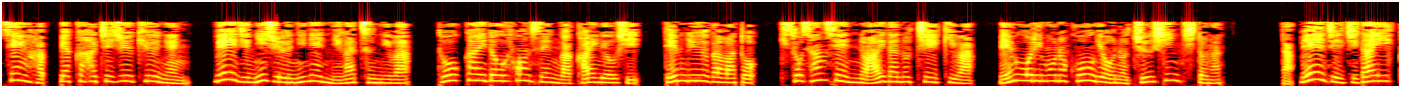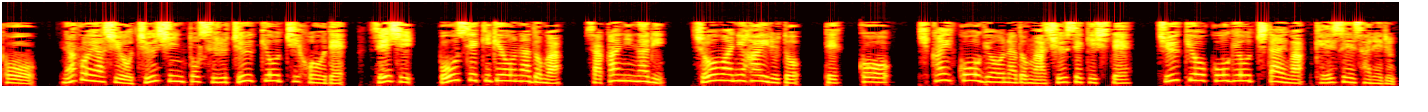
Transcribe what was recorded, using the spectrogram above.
1889年、明治22年2月には、東海道本線が開業し、天竜川と木曽三線の間の地域は、綿織物工業の中心地となった。明治時代以降、名古屋市を中心とする中京地方で、製紙、紡績業などが盛んになり、昭和に入ると、鉄鋼、機械工業などが集積して、中京工業地帯が形成される。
